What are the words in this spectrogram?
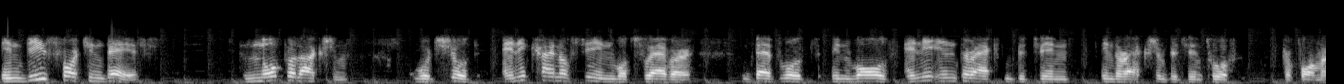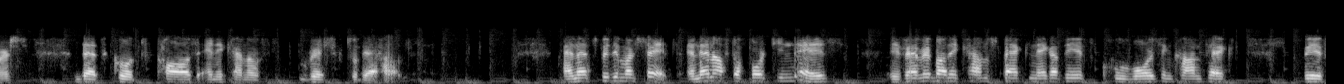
In these 14 days, no production would shoot any kind of scene whatsoever that would involve any interaction between interaction between two performers that could cause any kind of risk to their health. And that's pretty much it. And then after 14 days, if everybody comes back negative who was in contact with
